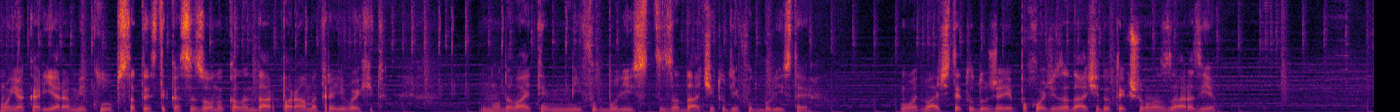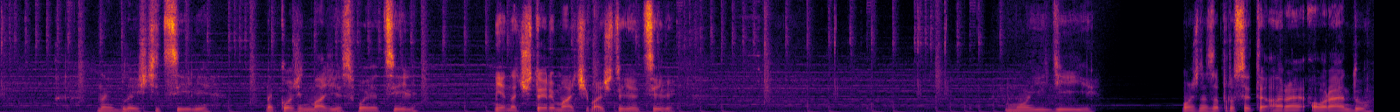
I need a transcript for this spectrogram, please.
моя кар'єра, мій клуб, статистика сезону, календар, параметри і вихід. Ну, давайте, мій футболіст. Задачі тут є футболісти. От, бачите, тут дуже є похожі задачі до тих, що у нас зараз є. Найближчі цілі. На кожен матч є своя ціль. Ні, на 4 матчі, бачите, є цілі. Мої дії. Можна запросити оренду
